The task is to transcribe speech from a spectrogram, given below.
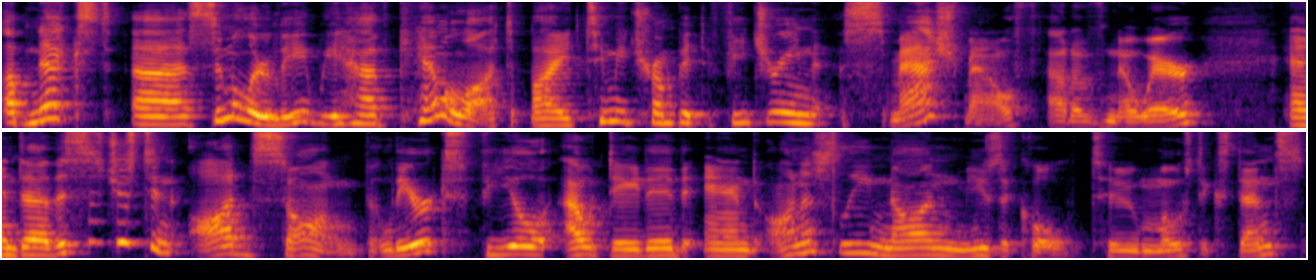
Up next, uh, similarly, we have Camelot by Timmy Trumpet featuring Smash Mouth out of nowhere. And this is just an odd song. The lyrics feel outdated and honestly non musical to most extents.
